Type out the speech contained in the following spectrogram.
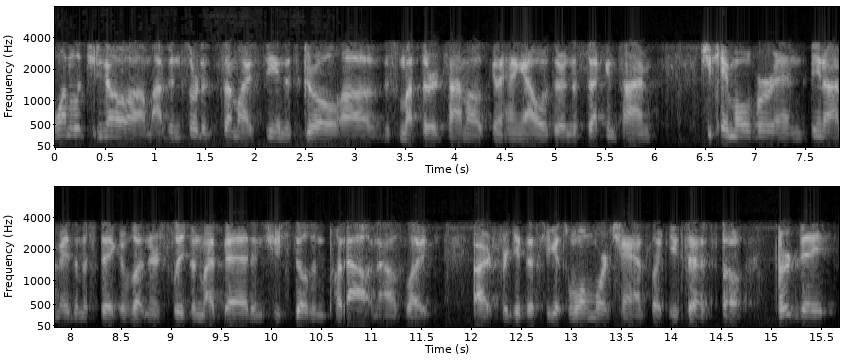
I want to let you know um, I've been sort of semi-seeing this girl. Uh, this is my third time I was going to hang out with her. And the second time, she came over and, you know, I made the mistake of letting her sleep in my bed, and she still didn't put out. And I was like, all right, forget this. She gets one more chance, like you said. So third date,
